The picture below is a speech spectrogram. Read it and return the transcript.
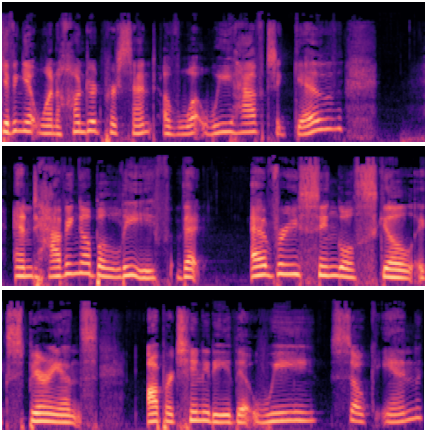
giving it 100% of what we have to give, and having a belief that every single skill, experience, opportunity that we soak in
